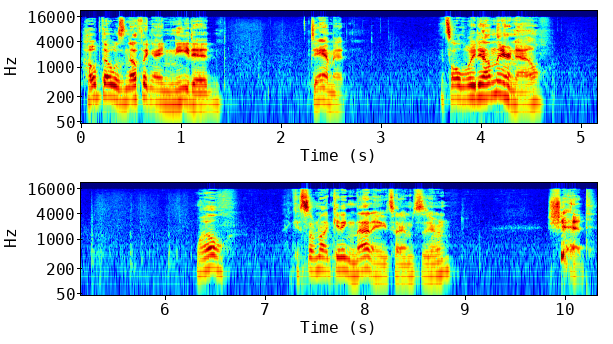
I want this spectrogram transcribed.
Hope that was nothing I needed. Damn it. It's all the way down there now. Well, I guess I'm not getting that anytime soon. Shit.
